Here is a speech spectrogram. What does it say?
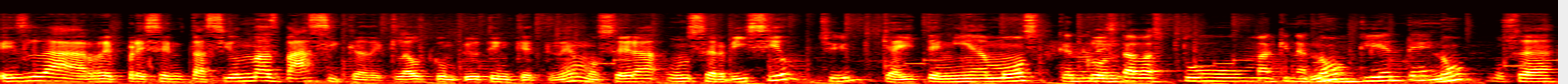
es la representación más básica de cloud computing que tenemos. Era un servicio sí. que ahí teníamos. Que no con... necesitabas tu máquina como no, un cliente. No, o sea,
